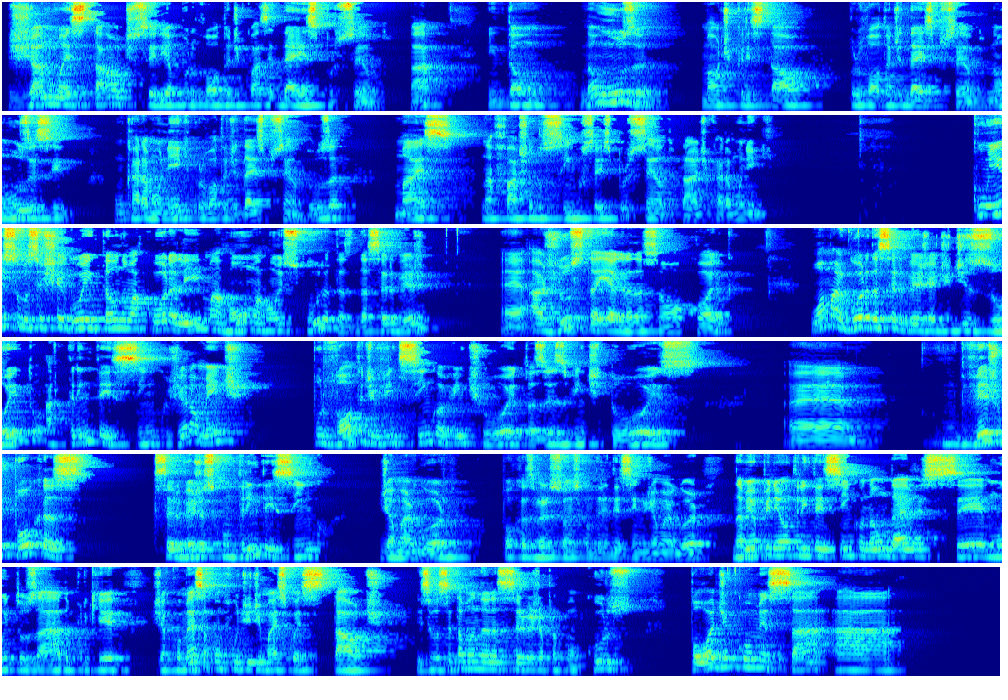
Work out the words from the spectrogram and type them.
Já numa stout seria por volta de quase 10%, tá? Então, não usa malte cristal por volta de 10%. Não usa esse um Caramonique por volta de 10%. Usa mais na faixa dos 5, 6%, tá? De Caramonique. Com isso, você chegou então numa cor ali marrom, marrom escura da, da cerveja. É, ajusta aí a gradação alcoólica o amargor da cerveja é de 18 a 35, geralmente por volta de 25 a 28, às vezes 22. É... Vejo poucas cervejas com 35 de amargor, poucas versões com 35 de amargor. Na minha opinião, 35 não deve ser muito usado porque já começa a confundir demais com a stout. E se você está mandando essa cerveja para concurso, pode começar a,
